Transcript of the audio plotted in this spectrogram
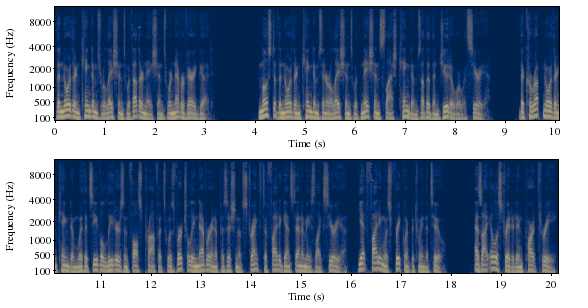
The northern kingdom's relations with other nations were never very good. Most of the northern kingdom's interrelations with nations slash kingdoms other than Judah were with Syria. The corrupt northern kingdom, with its evil leaders and false prophets, was virtually never in a position of strength to fight against enemies like Syria, yet fighting was frequent between the two. As I illustrated in Part 3,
